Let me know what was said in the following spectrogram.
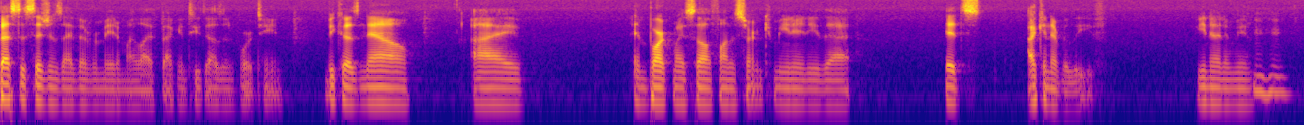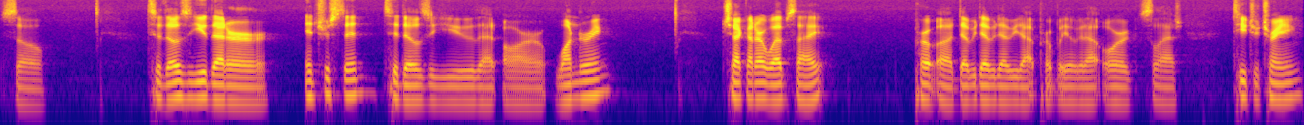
best decisions I've ever made in my life back in 2014 because now I've embarked myself on a certain community that it's I can never leave. You know what I mean? Mm-hmm. So, to those of you that are interested, to those of you that are wondering, check out our website, pro, uh, www.purpleyoga.org slash teacher training.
